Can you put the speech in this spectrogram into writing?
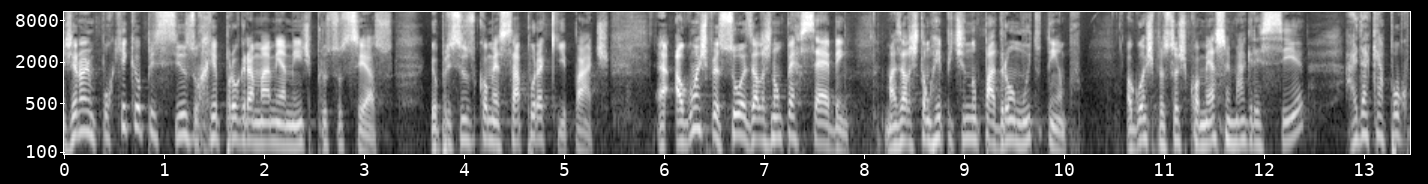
Jerônimo, por que, que eu preciso reprogramar minha mente para o sucesso? Eu preciso começar por aqui, Paty. É, algumas pessoas elas não percebem, mas elas estão repetindo um padrão há muito tempo. Algumas pessoas começam a emagrecer, aí daqui a pouco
